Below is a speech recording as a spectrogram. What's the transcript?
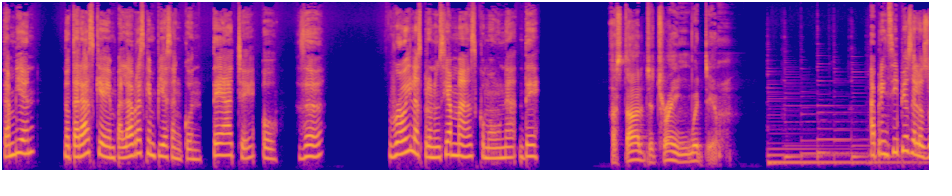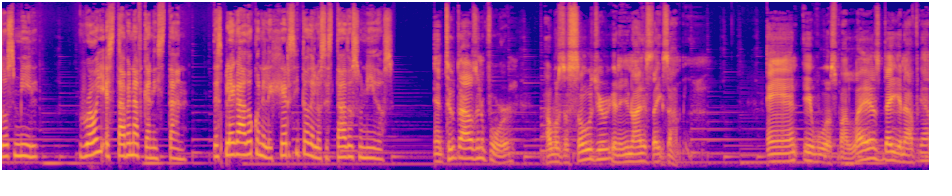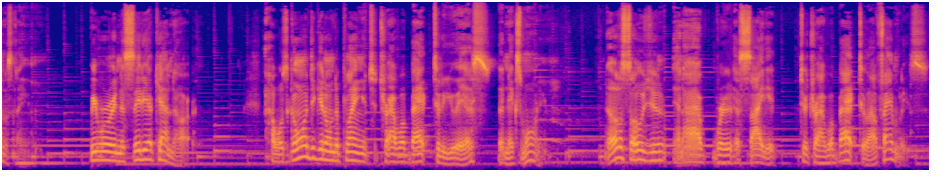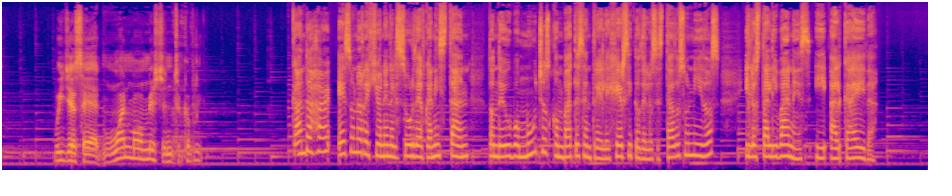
También notarás que en palabras que empiezan con th o the, Roy las pronuncia más como una D. I started to train with them. A principios de los 2000, Roy estaba en Afganistán, desplegado con el ejército de los Estados Unidos. In 2004, I was a soldier in the United States Army. And it was my last day in Afghanistan. We were in the city of Kandahar. I was going to get on the plane to travel back to the U.S. the next morning. The other soldier and I were excited to travel back to our families. We just had one more mission to complete. Kandahar es una región en el sur de Afganistán donde hubo muchos combates entre el ejército de los Estados Unidos y los talibanes y Al-Qaeda.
